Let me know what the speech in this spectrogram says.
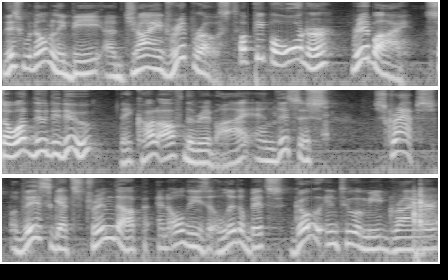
This would normally be a giant rib roast, but people order ribeye. So what do they do? They cut off the ribeye and this is scraps. This gets trimmed up and all these little bits go into a meat grinder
